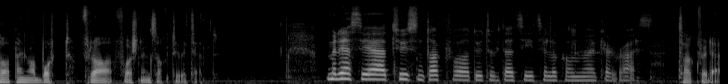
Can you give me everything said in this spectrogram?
ta penger bort fra forskningsaktivitet. Med det sier jeg tusen takk for at du tok deg tid til å komme, Kurt Rice. Takk for det.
